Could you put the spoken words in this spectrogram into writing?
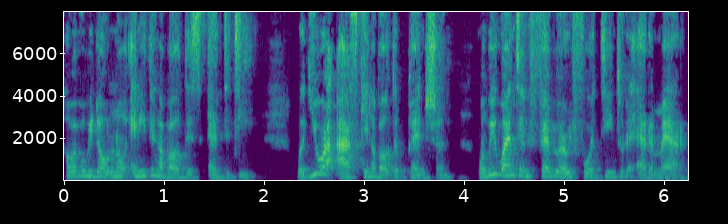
However, we don't know anything about this entity. But you are asking about the pension. When we went in February 14 to the RMR,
